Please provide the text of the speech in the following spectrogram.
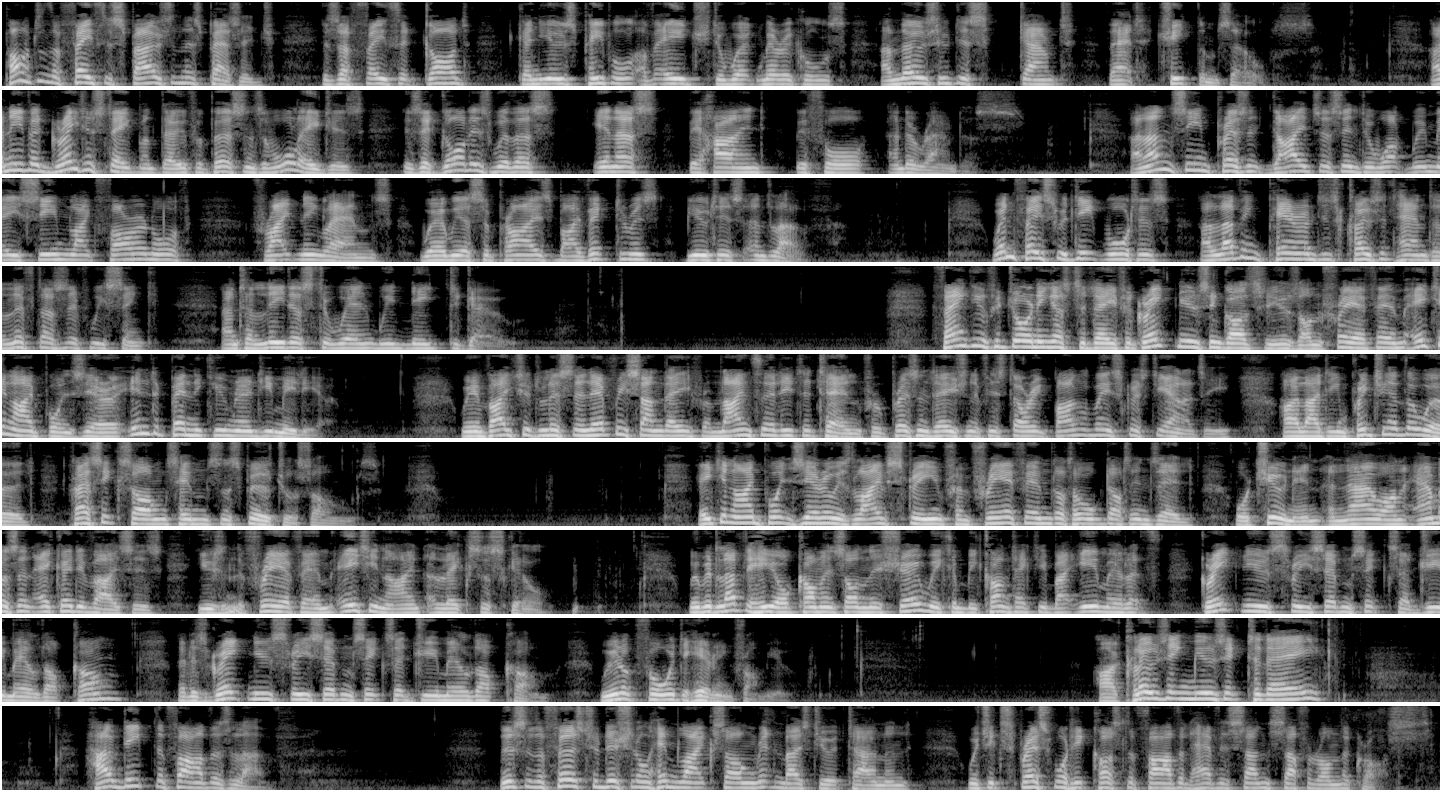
Part of the faith espoused in this passage is a faith that God can use people of age to work miracles and those who discount that cheat themselves. An even greater statement, though, for persons of all ages is that God is with us, in us, behind, before, and around us. An unseen presence guides us into what we may seem like foreign or frightening lands where we are surprised by victories, beauties, and love. When faced with deep waters, a loving parent is close at hand to lift us if we sink and to lead us to where we need to go. Thank you for joining us today for great news and God's views on Free FM 89.0 Independent Community Media. We invite you to listen every Sunday from 9:30 to 10 for a presentation of historic Bible-based Christianity, highlighting preaching of the word, classic songs, hymns and spiritual songs. 89.0 is live streamed from freefm.org.nz or tune in and now on Amazon Echo devices using the FreeFM 89 Alexa skill. We would love to hear your comments on this show. We can be contacted by email at greatnews376 at gmail.com. That is greatnews376 at gmail.com. We look forward to hearing from you. Our closing music today How Deep the Father's Love. This is the first traditional hymn like song written by Stuart Townend, which expressed what it cost the Father to have his Son suffer on the cross.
